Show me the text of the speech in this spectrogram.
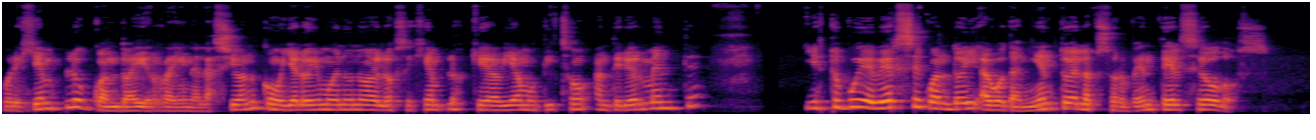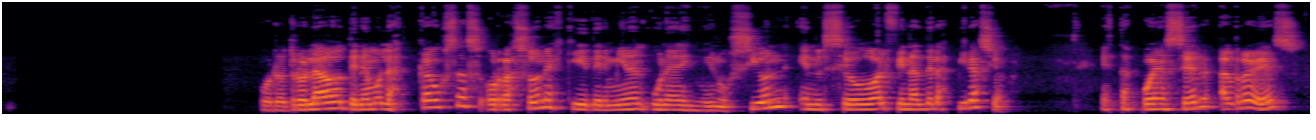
Por ejemplo, cuando hay reinhalación, como ya lo vimos en uno de los ejemplos que habíamos dicho anteriormente, y esto puede verse cuando hay agotamiento del absorbente del CO2. Por otro lado, tenemos las causas o razones que determinan una disminución en el CO2 al final de la aspiración. Estas pueden ser al revés,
